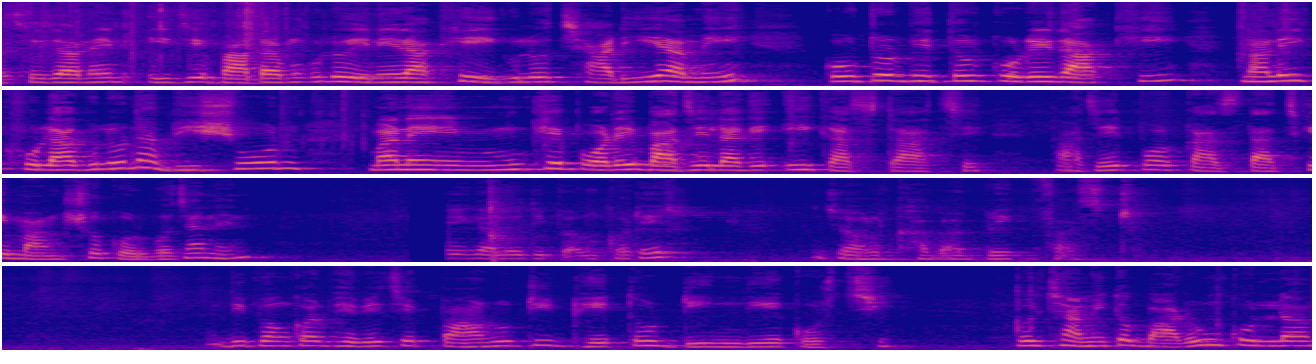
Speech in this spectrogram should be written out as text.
আছে জানেন, এই যে বাদামগুলো এনে রাখে, এগুলো ছাড়িয়ে আমি কৌটোর ভেতর করে রাখি নাহলে এই খোলাগুলো না ভীষণ মানে মুখে পড়ে, বাজে লাগে, এই কাজটা আছে। কাজের পর কাজ আজকে মাংস করব, জানেন? হয়ে গেল দীপঙ্করের জল খাবার ব্রেকফাস্ট দীপঙ্কর ভেবেছে পাউরুটির ভেতর ডিম দিয়ে করছি। বলছে, আমি তো বারণ করলাম।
